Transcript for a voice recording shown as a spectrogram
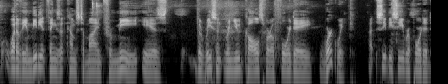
one of the immediate things that comes to mind for me is the recent renewed calls for a four day work week. Uh, CBC reported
